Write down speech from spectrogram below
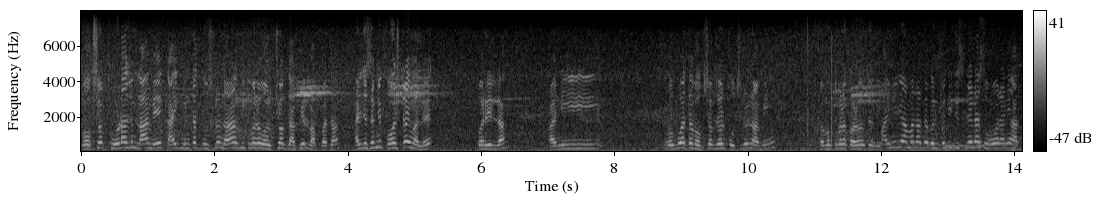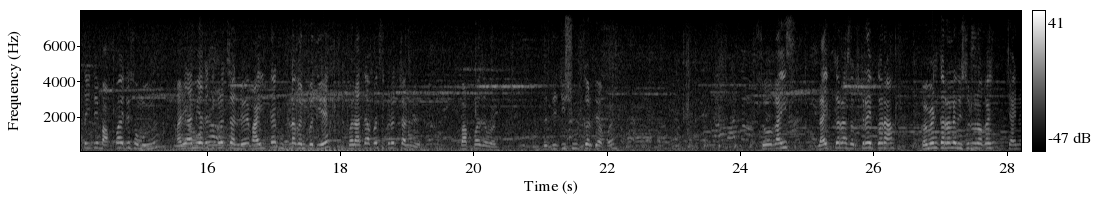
वर्कशॉप थोडा अजून लांब आहे काही मिनटात पोचलो ना मी तुम्हाला वर्कशॉप दाखवेल बाप्पाचा. आणि जसं मी फर्स्ट टाईम आलो आहे परेलला आणि बघू आता वर्कशॉपजवळ पोचलो ना आम्ही तर मग तुम्हाला कळवतो मी. फायनली आम्हाला आता गणपती दिसले ना समोर आणि आता इथे बाप्पा येते समोरून. आणि आम्ही आता तिकडेच चाललो आहे माहीत नाही कुठला गणपती आहे? पण आता आपण तिकडेच चाललो आहे बाप्पाजवळ. तर त्याची शूट करतो आपण. सो गाईस लाईक करा सबस्क्राईब करा. कमेंट करायला विसरू नका. चॅनल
